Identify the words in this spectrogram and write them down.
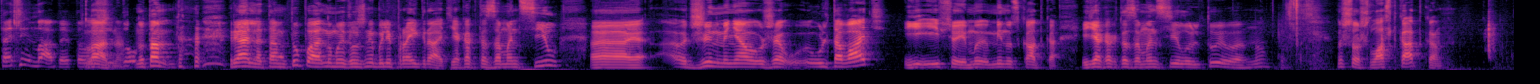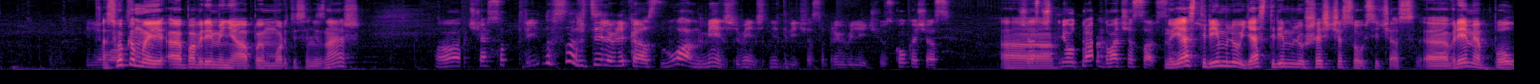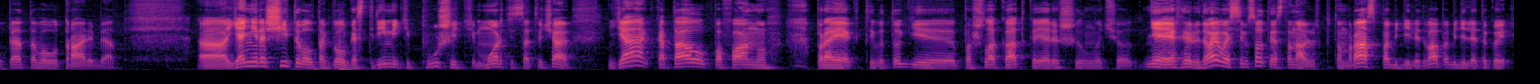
Да не надо, это Ладно, очень ну там, реально, там тупо, ну мы должны были проиграть. Я как-то замансил, э, Джин меня уже ультовать, и, и все, и мы минус катка. И я как-то замансил ульту его, ну. Ну что ж, last катка. А сколько мы э, по времени апаем Мортиса, не знаешь? А, часа три, на самом деле, мне кажется. Ну ладно, меньше, меньше, не три часа, преувеличиваю. Сколько сейчас? Сейчас А, 4 утра, 2 часа. Ну я стримлю, я стримлю 6 часов сейчас. Э, время пол пятого утра, ребят. А, Я не рассчитывал так долго стримить и пушить Мортиса, отвечаю. Я катал по фану проект, и в итоге пошла катка, я решил, ну чё. Не, я говорю, давай 800 и останавливаюсь. Потом раз победили, два победили, такой,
